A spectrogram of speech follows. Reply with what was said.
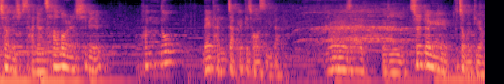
2024년 3월 10일 황도 내 단짝 이렇게 적었습니다. 이거를 이제 여기 술병에 붙여볼게요.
